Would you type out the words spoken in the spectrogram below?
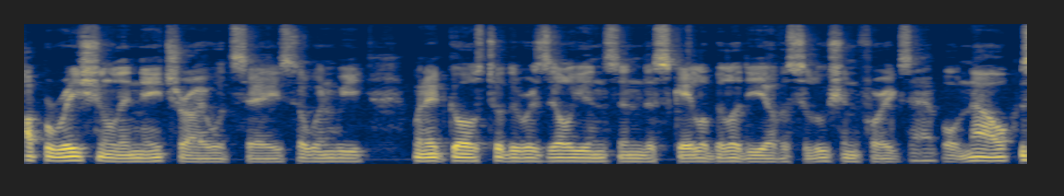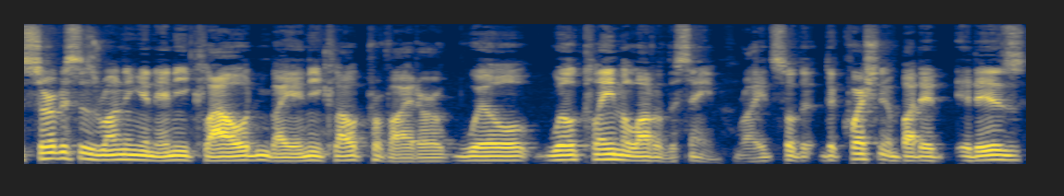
operational in nature, I would say. So when we when it goes to the resilience and the scalability of a solution, for example. Now, services running in any cloud by any cloud provider will will claim a lot of the same, right? So the, the question, but it, it is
